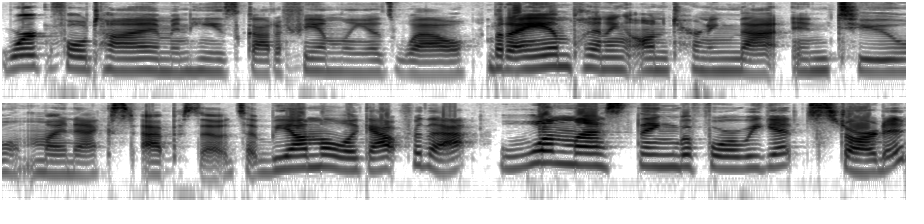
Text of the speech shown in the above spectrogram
work full time and he's got a family as well. But I am planning on turning that into my next episode. So be on the lookout for that. One last thing before we get started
